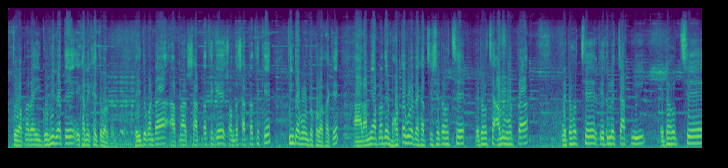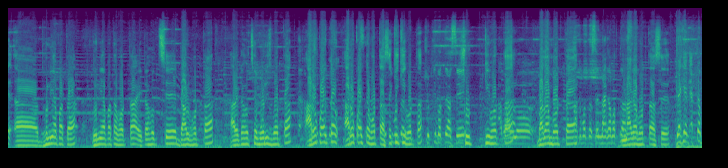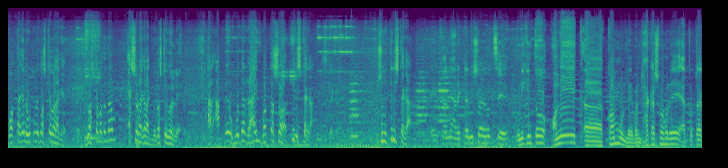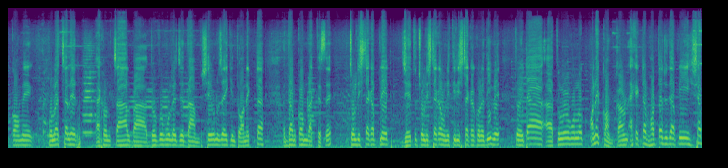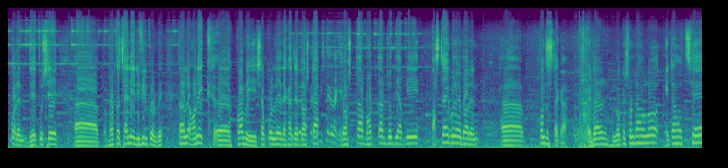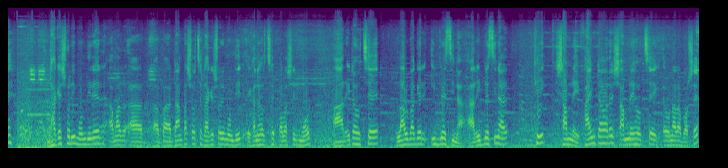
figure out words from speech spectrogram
তো আপনারা এই গভীর রাতে এখানে খাইতে পারবেন। এই দোকানটা আপনার সাতটা থেকে সন্ধ্যা সাতটা থেকে তিনটা পর্যন্ত খোলা থাকে। আর আমি আপনাদের ভর্তাগুলো দেখাচ্ছি সেটা হচ্ছে এটা হচ্ছে আলু ভর্তা এটা হচ্ছে তেঁতুলের চাটনি এটা হচ্ছে আহ, ধনিয়া পাতা ধনিয়া পাতা ভর্তা এটা হচ্ছে ডাল ভর্তা আর এটা হচ্ছে মরিচ ভর্তা। আরও কয়েকটা আরও কয়েকটা ভর্তা আছে। কি কি ভর্তা? শুটকি ভর্তা আছে। শুটকি ভর্তা বাদাম ভর্তা নাগা ভর্তা আছে নাগা ভর্তা আছে। নাগা ভর্তা আছে। দেখেন একটা ভর্তা খেলে হোটেলে দশ টাকা লাগে। দশটা ভর্তার দাম একশো টাকা লাগবে দশ টাকা হলে। আর আপনি হোটেল রাইস ভর্তা সহ তিরিশ টাকা। তিরিশ টাকা। শুধু তিরিশ টাকা। এখানে আরেকটা বিষয় হচ্ছে উনি কিন্তু অনেক কম মূল্যে মানে ঢাকা শহরে এতটা কমে পোলার চালের এখন চাল বা দ্রব্যমূল্যের যে দাম সেই অনুযায়ী কিন্তু অনেকটা দাম কম রাখতেছে। চল্লিশ টাকা প্লেট যেহেতু চল্লিশ টাকা উনি তিরিশ টাকা করে দিবে। তো এটা তুলনামূলক অনেক কম। কারণ এক একটা ভর্তা যদি আপনি হিসাব করেন যেহেতু সে ভর্তা চাইলে রিফিল করবে তাহলে অনেক কমই। হিসাব করলে দেখা যায় দশটা 20 টাকা লাগে। দশটা ভর্তার যদি আপনি পাঁচ টাকা করে ধরেন পঞ্চাশ টাকা। এটার লোকেশনটা হলো, এটা হচ্ছে ঢাকেশ্বরী মন্দিরের, আমার ডান পাশে হচ্ছে ঢাকেশ্বরী মন্দির, এখানে হচ্ছে পলাশির মোড়, আর এটা হচ্ছে লালবাগের ইবনে সিনা। আর ইবনে সিনার ঠিক সামনে ফাইন টাওয়ারের সামনে হচ্ছে ওনারা বসে।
